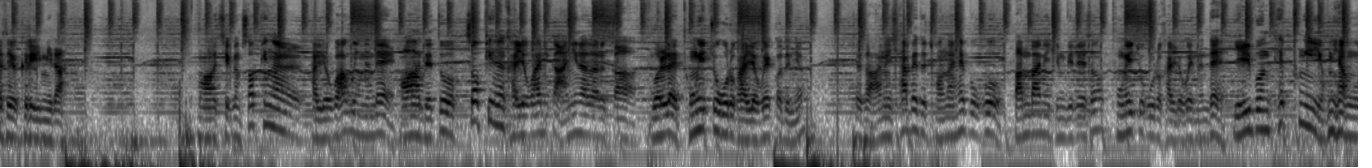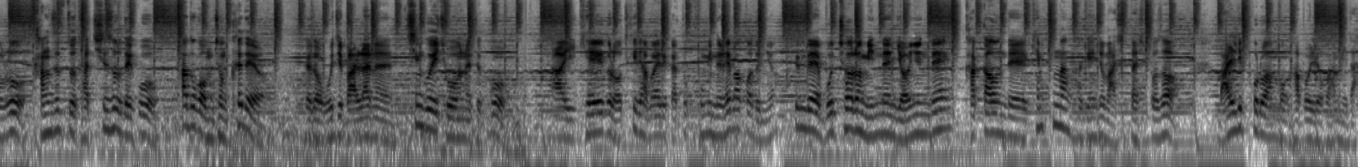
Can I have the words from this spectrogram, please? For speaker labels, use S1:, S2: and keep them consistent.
S1: 안녕하세요. 그렉입니다. 어, 지금 서핑을 가려고 하고 있는데 아 근데 또 서핑을 가려고 하니까 아니나 다를까 원래 동해 쪽으로 가려고 했거든요. 그래서 아는 샵에도 전화해보고 만반히 준비를 해서 동해 쪽으로 가려고 했는데 일본 태풍의 영향으로 강습도 다 취소되고 파도가 엄청 크대요. 그래서 오지 말라는 친구의 조언을 듣고 아 이 계획을 어떻게 잡아야 될까 또 고민을 해봤거든요. 근데 모처럼 있는 연휴인데 가까운데 캠핑만 가기엔 좀 아쉽다 싶어서 말리포로 한번 가보려고 합니다.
